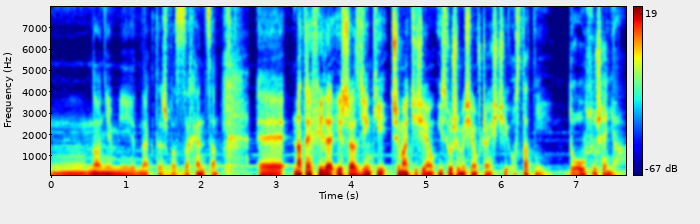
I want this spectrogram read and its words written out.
Mm, no niemniej jednak też Was zachęcam. E, na tę chwilę jeszcze raz dzięki, trzymajcie się i słyszymy się w części ostatniej. Do usłyszenia!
